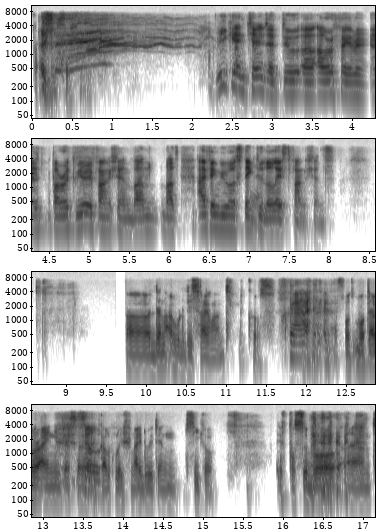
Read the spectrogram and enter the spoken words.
for this session. we can change that to uh, our favorite Power Query function, but, but I think we will stick to the list functions. Uh, then I would be silent because whatever I need as a So- calculation, I do it in SQL if possible. and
